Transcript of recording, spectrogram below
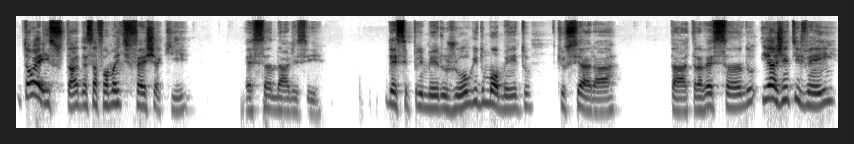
Então é isso, tá? Dessa forma a gente fecha aqui essa análise desse primeiro jogo e do momento que o Ceará está atravessando. E a gente vem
